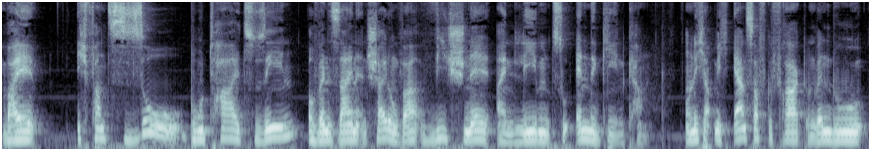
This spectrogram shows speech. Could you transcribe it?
weil ich fand so brutal zu sehen, auch wenn es seine Entscheidung war, wie schnell ein Leben zu Ende gehen kann. Und ich habe mich ernsthaft gefragt, und wenn du,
